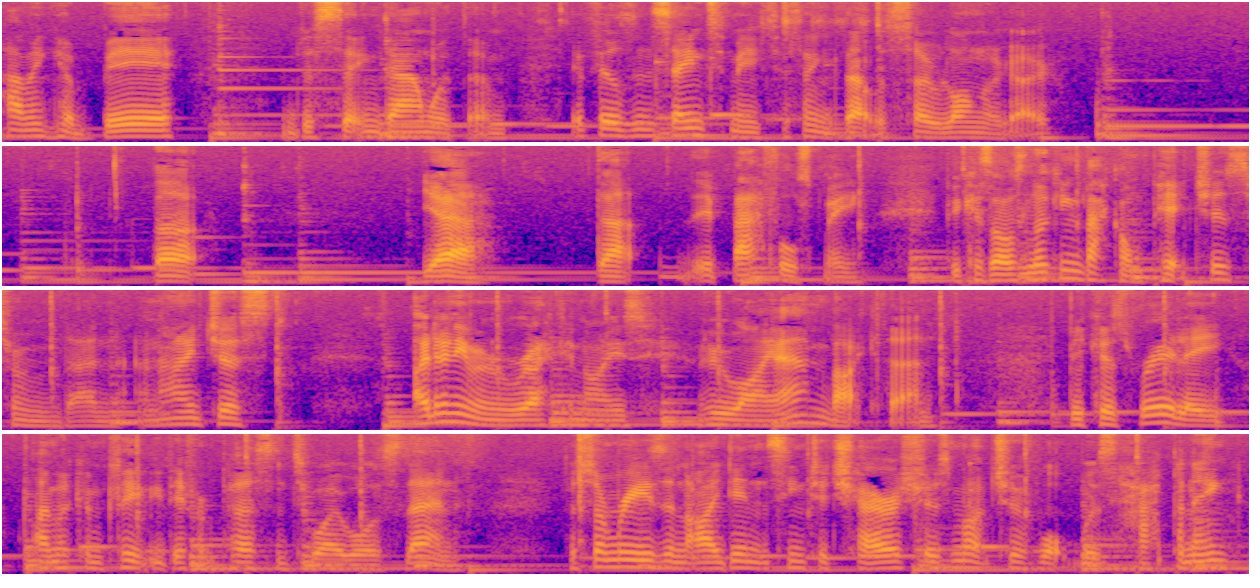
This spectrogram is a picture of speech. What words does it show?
having a beer, and just sitting down with them. It feels insane to me to think that was so long ago. But yeah, that it baffles me because I was looking back on pictures from then and I just I don't even recognize who I am back then because really I'm a completely different person to who I was then. For some reason, I didn't seem to cherish as much of what was happening.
